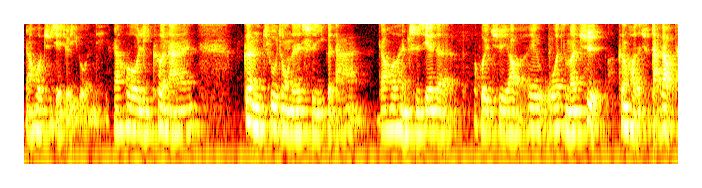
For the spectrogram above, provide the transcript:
然后去解决一个问题，然后理科男更注重的是一个答案，然后很直接的会去要，哎，我怎么去更好的去达到它？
